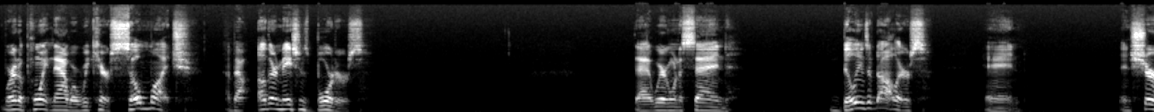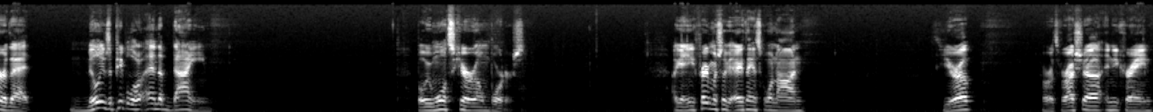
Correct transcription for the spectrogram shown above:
we're at a point now where we care so much about other nations' borders that we're going to send billions of dollars and ensure that millions of people will end up dying but we won't secure our own borders. Again, you pretty much look at everything that's going on. Europe, or with Russia and Ukraine,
